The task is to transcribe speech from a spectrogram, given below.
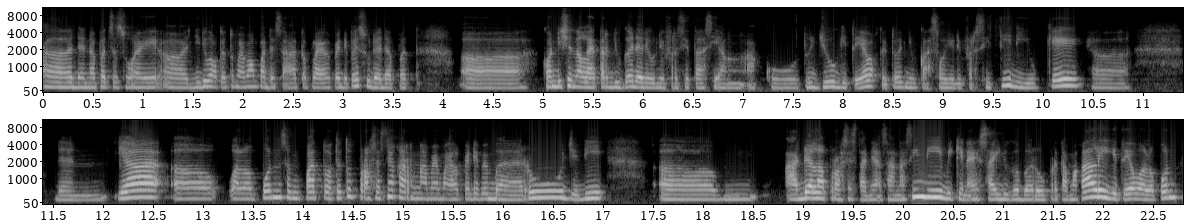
uh, dan dapat sesuai. Uh, jadi waktu itu memang pada saat apply LPDP sudah dapat uh, conditional letter juga dari universitas yang aku tuju gitu ya. Waktu itu Newcastle University di UK. Uh, dan ya uh, walaupun sempat waktu itu prosesnya karena memang LPDP baru, jadi um, adalah proses tanya sana sini, bikin esai juga baru pertama kali gitu ya, walaupun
